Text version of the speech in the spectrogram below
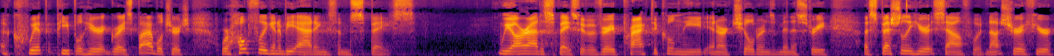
equip people here at Grace Bible Church, we're hopefully going to be adding some space. We are out of space. We have a very practical need in our children's ministry, especially here at Southwood. Not sure if you're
